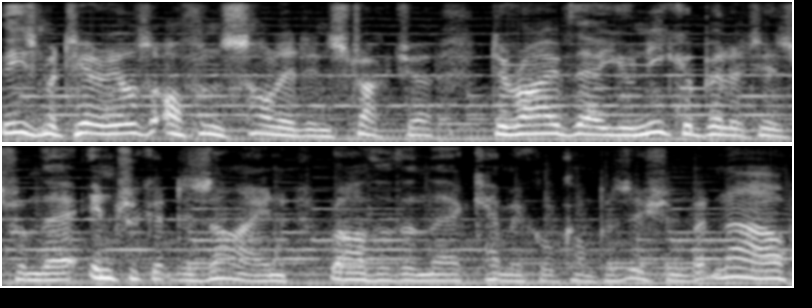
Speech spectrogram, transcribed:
These materials, often solid in structure, derive their unique abilities from their intricate design rather than their chemical composition. But now,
